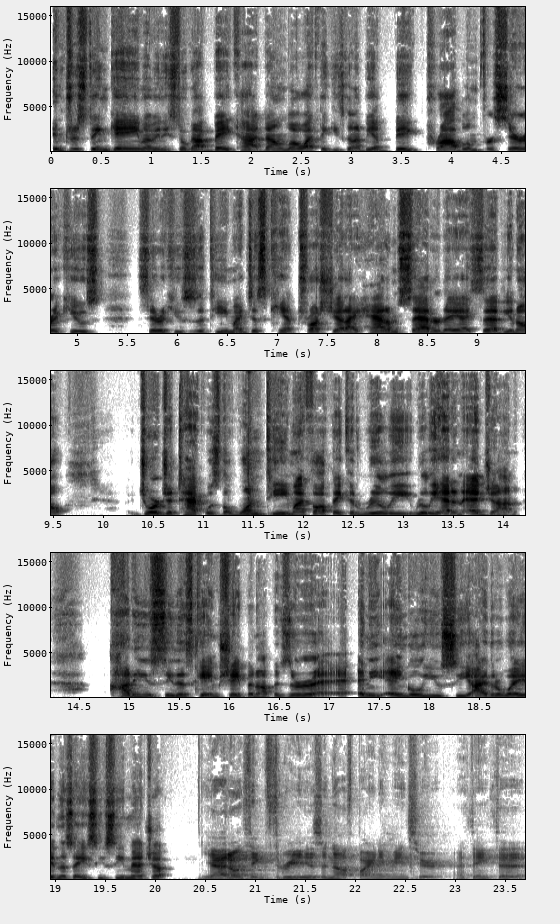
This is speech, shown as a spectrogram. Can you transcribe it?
Interesting game. I mean, he's still got Bacot down low. I think he's going to be a big problem for Syracuse. Syracuse is a team I just can't trust yet. I had them Saturday. I said, you know, Georgia Tech was the one team I thought they could really, really had an edge on how do you see this game shaping up? Is there any angle you see either way in this ACC matchup? Yeah, I don't think three is enough by any means here. I think that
